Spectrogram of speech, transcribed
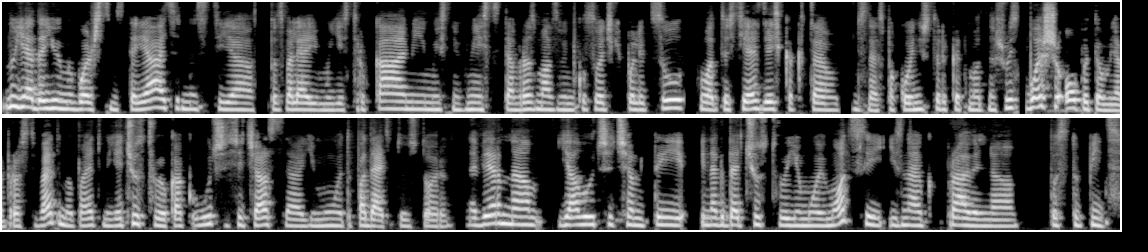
Ну, я даю ему больше самостоятельности, я позволяю ему есть руками, мы с ним вместе там размазываем кусочки по лицу. Вот, то есть я здесь как-то, не знаю, спокойнее, что ли, к этому отношусь. Больше опыта у меня просто в этом, и поэтому я чувствую, как лучше сейчас а, ему это подать, эту историю. Наверное, я лучше, чем ты, иногда чувствую ему эмоции и знаю, как правильно поступить.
